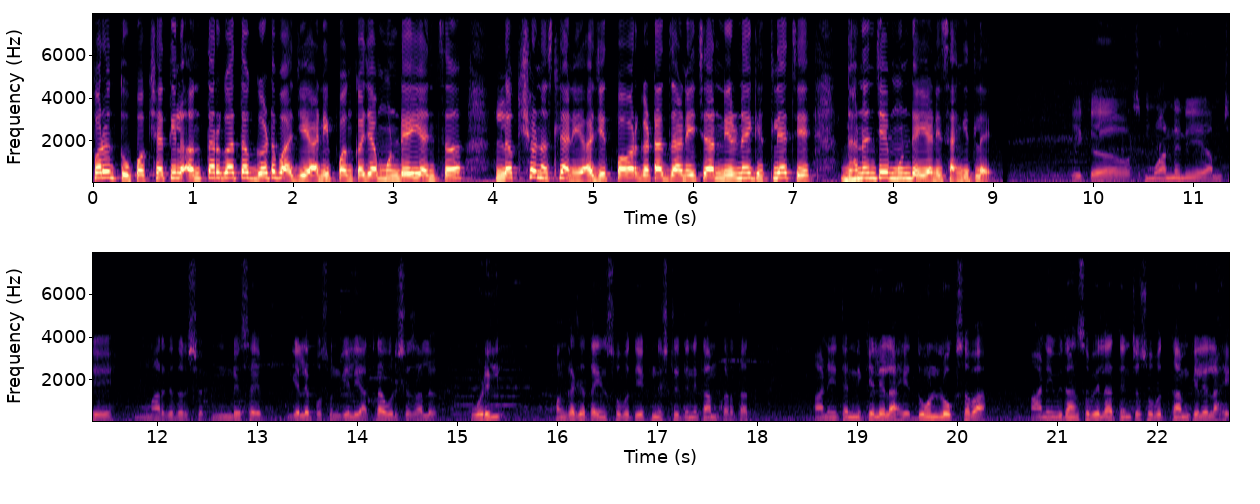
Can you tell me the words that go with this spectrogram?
परंतु पक्षातील अंतर्गत गटबाजी आणि पंकजा मुंडे यांचं लक्ष नसल्याने अजित पवार गटात जाण्याचा निर्णय घेतल्याचे धनंजय मुंडे यांनी सांगितलंय. एक माननीय आमचे मार्गदर्शक मुंडे साहेब गेल्यापासून गेली अकरा वर्ष झालं. वडील पंकजाताईंसोबत एकनिष्ठतेने काम करतात. आणि त्यांनी केलेलं आहे. दोन लोकसभा आणि विधानसभेला त्यांच्यासोबत काम केलेलं आहे.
